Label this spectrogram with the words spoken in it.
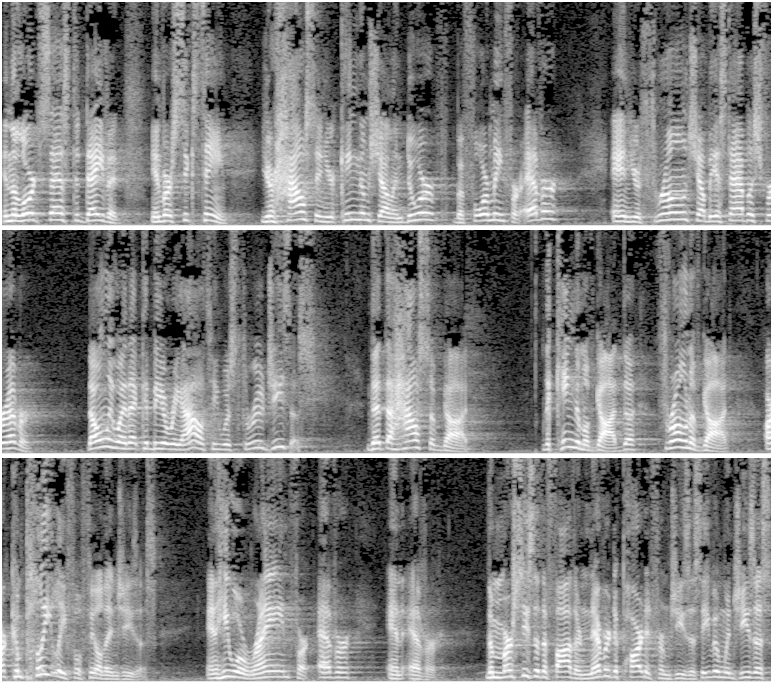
And the Lord says to David in verse 16, Your house and your kingdom shall endure before me forever, and your throne shall be established forever. The only way that could be a reality was through Jesus. That the house of God, the kingdom of God, the throne of God are completely fulfilled in Jesus. And he will reign forever and ever. The mercies of the Father never departed from Jesus, even when Jesus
